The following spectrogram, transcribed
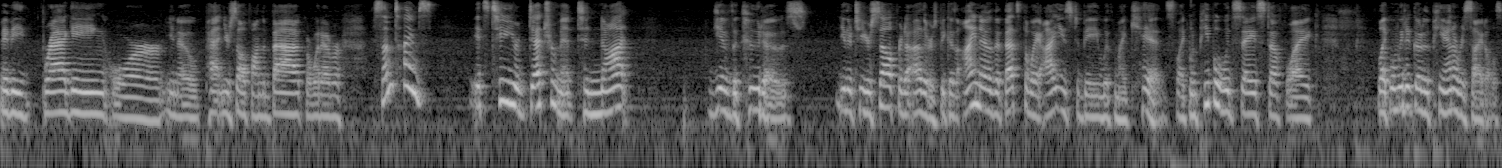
maybe bragging or, you know, patting yourself on the back or whatever, sometimes it's to your detriment to not give the kudos either to yourself or to others because I know that that's the way I used to be with my kids. Like when people would say stuff like like when we did go to the piano recitals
